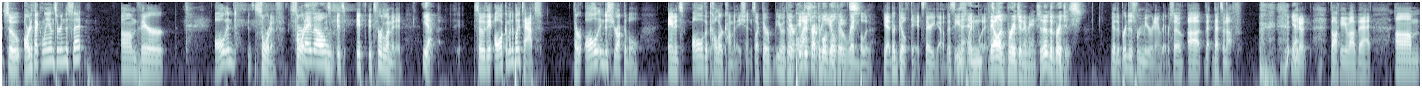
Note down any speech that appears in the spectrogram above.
so artifact lands are in the set. Um they're all in sort of. Sort of. though? It's, it's it's it's for limited. yeah, So they all come into play tapped. They're all indestructible, and it's all the color combinations. Like they're you know they're, They're indestructible green, guild They're gates. red blue. Yeah, they're guild gates. There you go. That's the easiest way to put it. they all have bridge in their name, so they're the bridges. yeah, the bridges from Mirrodin or whatever. So uh, that, that's enough. Yeah. you know, talking about that. Um.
